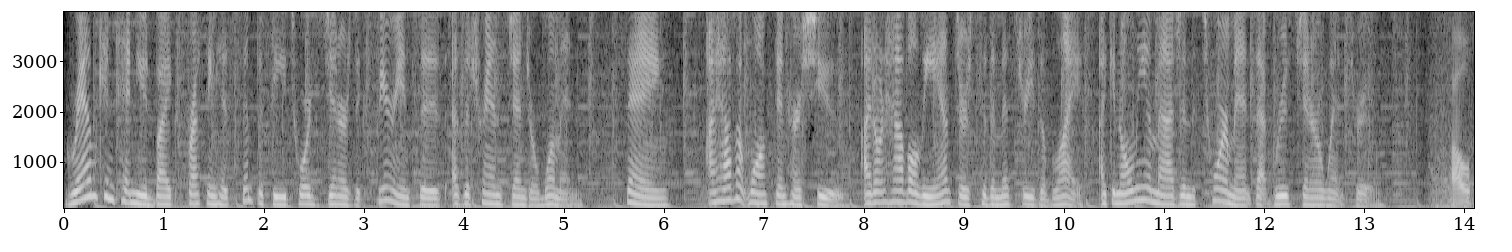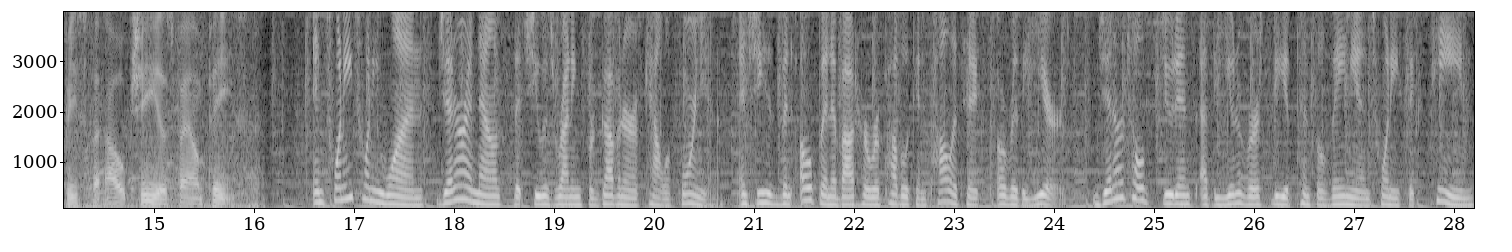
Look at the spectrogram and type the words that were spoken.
Graham continued by expressing his sympathy towards Jenner's experiences as a transgender woman, saying, I haven't walked in her shoes. I don't have all the answers to the mysteries of life. I can only imagine the torment that Bruce Jenner went through. I hope, he's, I hope she has found peace. In 2021, Jenner announced that she was running for governor of California, and she has been open about her Republican politics over the years. Jenner told students at the University of Pennsylvania in 2016,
